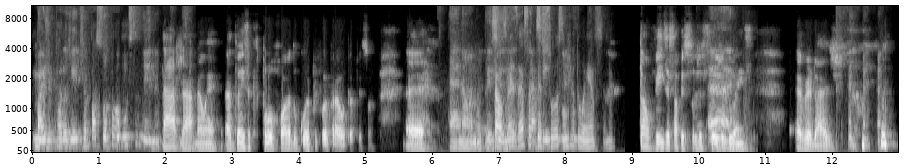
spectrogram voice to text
Mas para o jeito já passou por alguns também, né? Ah, já, não é. A doença que pulou fora do corpo e foi pra outra pessoa. É, não, não precisa. Talvez essa pessoa seja doença, né? Talvez essa pessoa já seja Ah. doença. É verdade.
